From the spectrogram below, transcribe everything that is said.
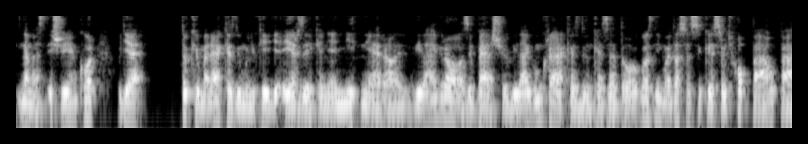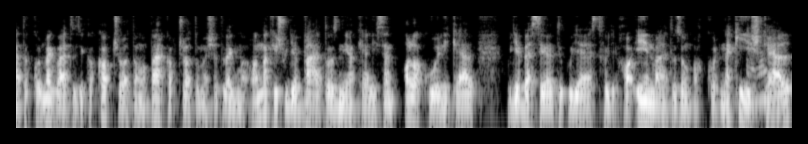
nem ezt, és ilyenkor ugye tök jó, mert elkezdünk mondjuk így érzékenyen nyitni erre a világra, az a belső világunkra, elkezdünk ezzel dolgozni, majd azt veszük észre, hogy hoppá, hoppá, hát akkor megváltozik a kapcsolatom, a párkapcsolatom esetleg, annak is ugye változnia kell, hiszen alakulni kell, ugye beszéltük ugye ezt, hogy ha én változom, akkor neki is Aha. kell,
